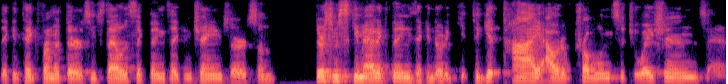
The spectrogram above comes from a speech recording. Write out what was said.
they can take from it. There are some stylistic things they can change. There are some there's some schematic things they can do to get, to get Ty out of troubling situations and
